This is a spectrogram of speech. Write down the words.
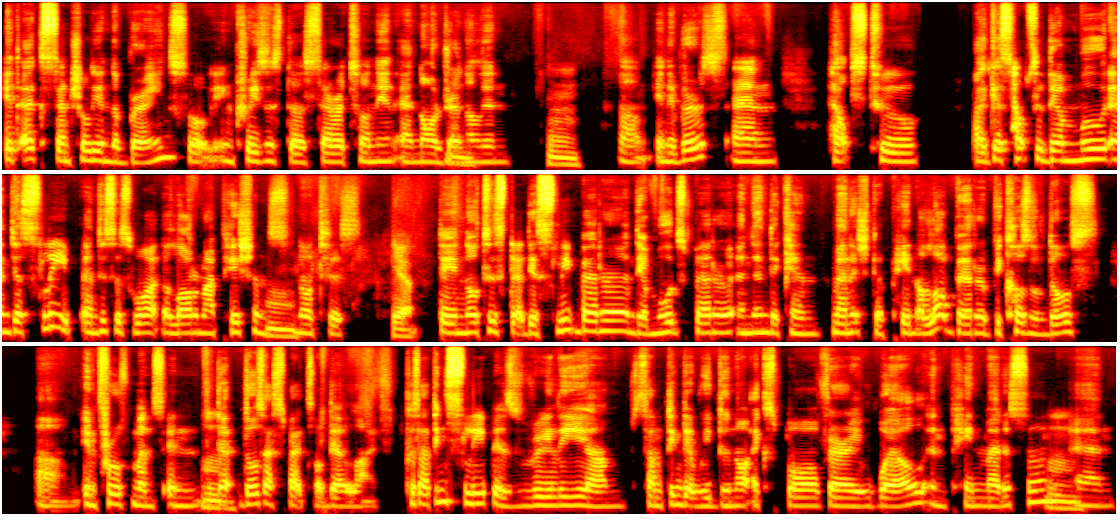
It acts centrally in the brain, so it increases the serotonin and noradrenaline mm. um, inhibitors and helps to, I guess, helps with their mood and their sleep. And this is what a lot of my patients mm. notice. Yeah. They notice that they sleep better and their mood's better, and then they can manage their pain a lot better because of those um, improvements in mm. that, those aspects of their life. Because I think sleep is really um, something that we do not explore very well in pain medicine. Mm. And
